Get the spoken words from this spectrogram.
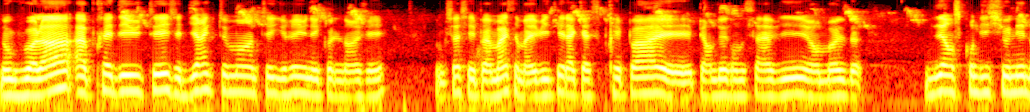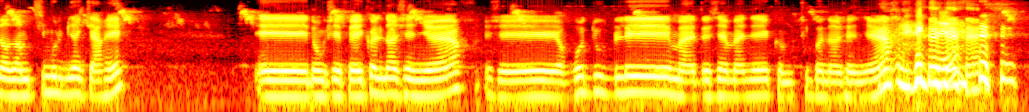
Donc voilà, après DUT, j'ai directement intégré une école d'ingé. Donc ça, c'est pas mal. Ça m'a évité la casse prépa et perdre deux ans de sa vie en mode bien se conditionner dans un petit moule bien carré. Et donc j'ai fait école d'ingénieur. J'ai redoublé ma deuxième année comme tout bon ingénieur.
